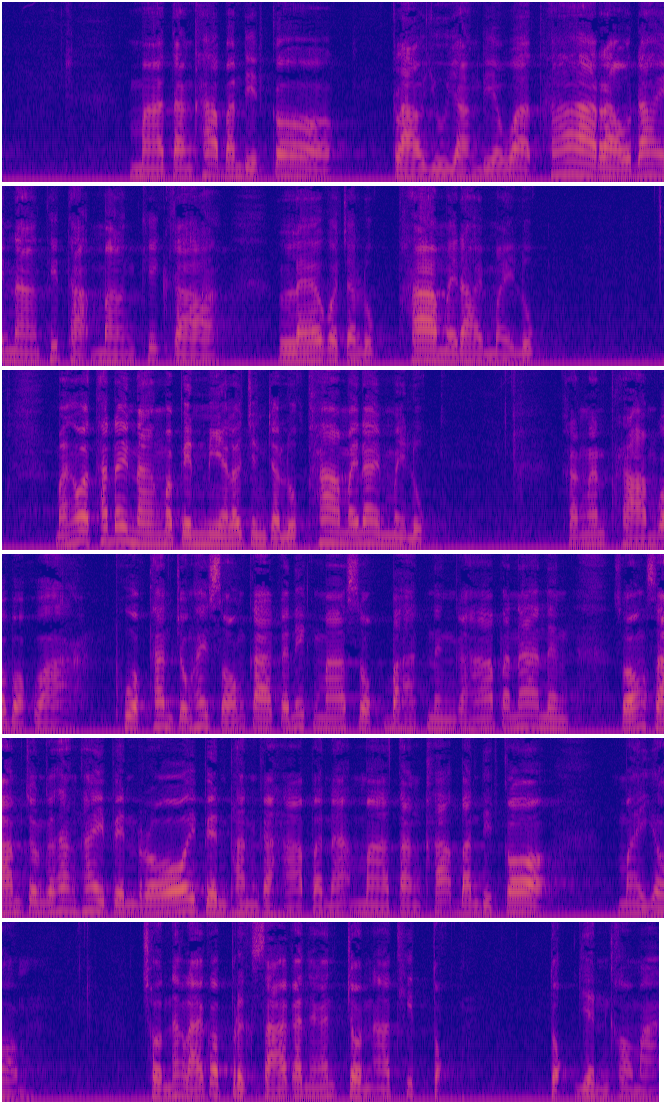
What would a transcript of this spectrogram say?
มาตังค่าบัณฑิตก็กล่าวอยู่อย่างเดียวว่า ถ้าเราได้นางทิฏฐมังคิกา แล้วก็จะลุกถ้าไม่ได้ไม่ลุก หมายความว่าถ้าได้นางมาเป็นเมียแล้วจึงจะลุกถ้าไม่ได้ไม่ลุก ครั้งนั้นพราหมณ์ก็บอกว่า พวกท่านจงให้สองกากนิกมาศกบาทหนึ่งกหาปณะหนึ่งสองสามจนกระทั่งให้เป็นร้อยเป็นพันกหาปณะมาตังคะบัณฑิตก็ ไม่ยอม ชนทั้งหลายก็ปรึกษากันอย่างนั้นจนอาทิตย์ตกตกเย็นเข้ามา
